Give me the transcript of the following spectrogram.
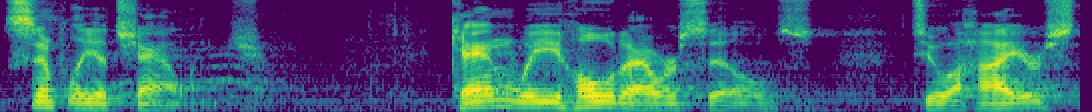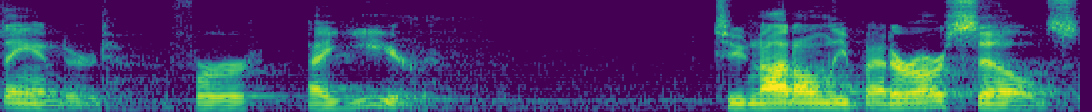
simply a challenge. Can we hold ourselves to a higher standard for a year? To not only better ourselves,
